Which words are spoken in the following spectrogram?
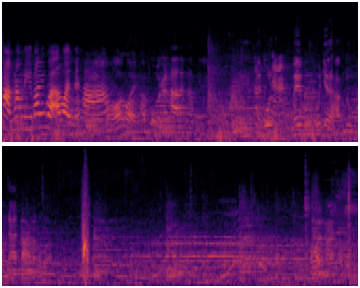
ถามทางนี้บ้างดีกว่าอร่อยไหมคะ อ๋ออร่อยครับผมกระทะแล้วครับไม่พูดไม่พูดพูดเยอะนะครับดูหน้าตาก็รู้ว่าอร่อยมากครับผม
